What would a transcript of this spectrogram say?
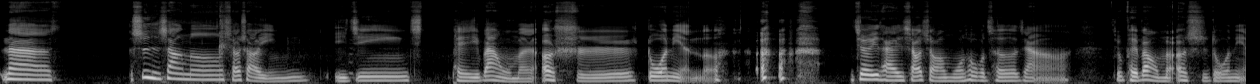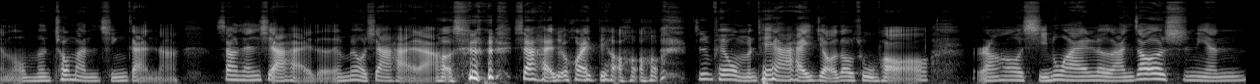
那事实上呢，小小营已经陪伴我们二十多年了，就一台小小的摩托车这样，就陪伴我们二十多年了。我们充满着情感呐、啊，上山下海的也没有下海啦，下海就坏掉，就是陪我们天涯海角到处跑。然后喜怒哀乐啊，你知道二十年，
